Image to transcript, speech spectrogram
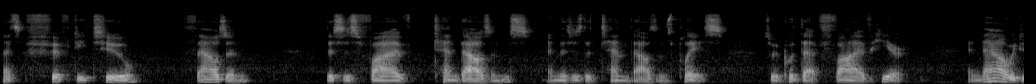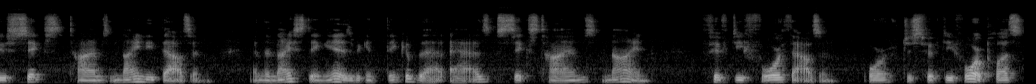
that's 52,000. This is 5 ten thousands, and this is the ten thousands place. So we put that 5 here. And now we do 6 times 90,000. And the nice thing is we can think of that as 6 times 9. 54,000 or just 54 plus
